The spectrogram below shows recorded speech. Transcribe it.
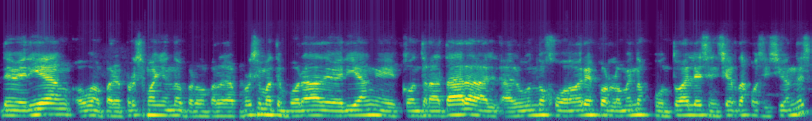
deberían, o bueno, para el próximo año no, perdón, para la próxima temporada deberían eh, contratar a, algunos jugadores por lo menos puntuales en ciertas posiciones?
